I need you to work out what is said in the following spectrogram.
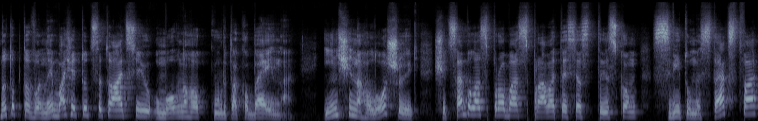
Ну тобто вони бачать тут ситуацію умовного Курта Кобейна. Інші наголошують, що це була спроба справитися з тиском світу мистецтва,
